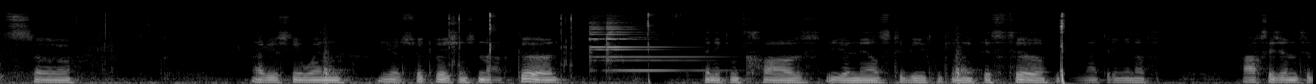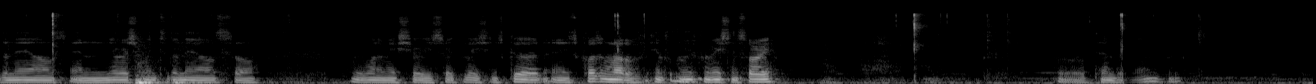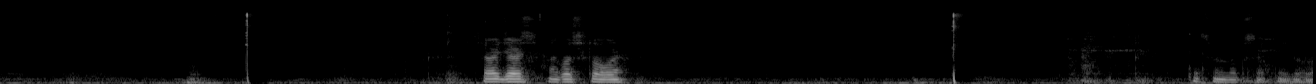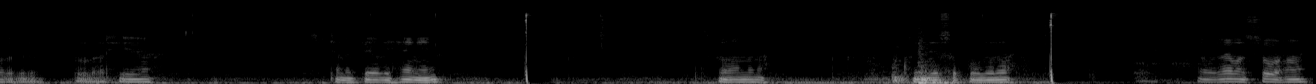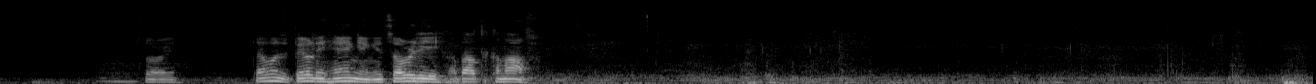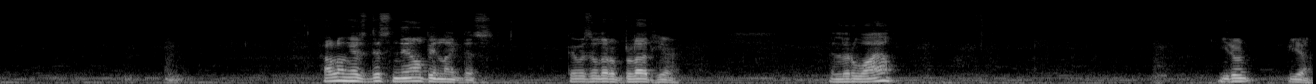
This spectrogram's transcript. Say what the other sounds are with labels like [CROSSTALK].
So obviously when your circulation is not good, then it can cause your nails to be looking like this too because you're not getting enough oxygen to the nails and nourishment to the nails. So we want to make sure your circulation is good and it's causing a lot of inflammation. Sorry. It's a little tender there, but Sorry, George, I'll go slower. This one looks like there's a little bit of blood here. It's kind of barely hanging. So I'm gonna clean this up a little. Oh, that one's sore, huh? Sorry. That one's barely hanging. It's already about to come off. How long has this nail been like this? There was a little blood here. A little while? You don't, yeah.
